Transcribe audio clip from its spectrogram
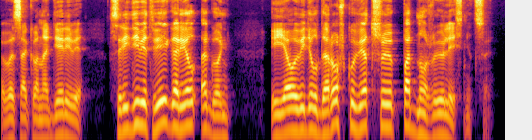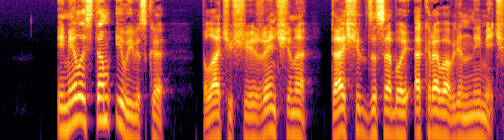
Высоко на дереве среди ветвей горел огонь, и я увидел дорожку, ведшую к подножию лестницы. Имелась там и вывеска «Плачущая женщина тащит за собой окровавленный меч».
